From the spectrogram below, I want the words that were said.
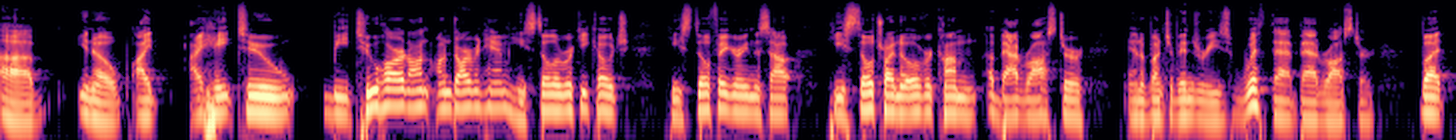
uh, you know, I I hate to be too hard on on Darvin Ham. He's still a rookie coach. He's still figuring this out. He's still trying to overcome a bad roster and a bunch of injuries with that bad roster. But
